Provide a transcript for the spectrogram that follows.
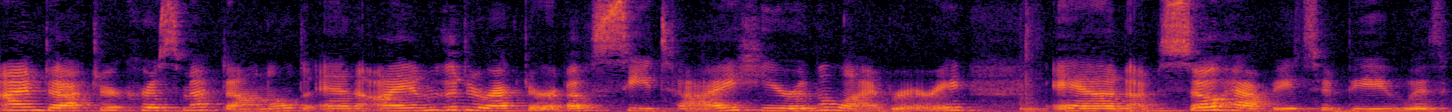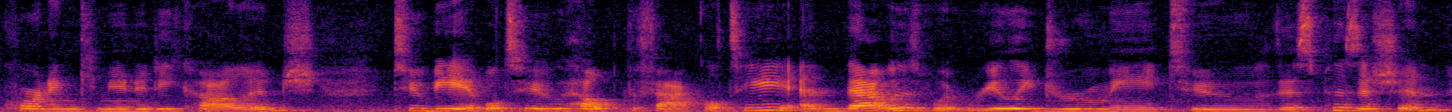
I'm Dr. Chris MacDonald, and I am the director of CTI here in the library. And I'm so happy to be with Corning Community College to be able to help the faculty. And that was what really drew me to this position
